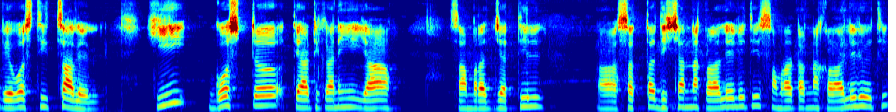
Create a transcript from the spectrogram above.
व्यवस्थित चालेल. ही गोष्ट त्या ठिकाणी या साम्राज्यातील सत्ताधीशांना कळालेली होती सम्राटांना कळालेली होती.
